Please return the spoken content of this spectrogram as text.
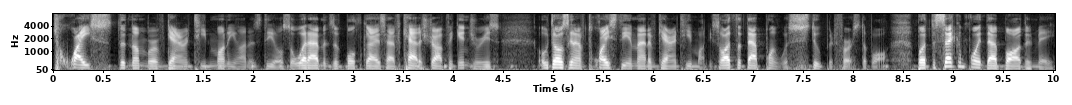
twice the number of guaranteed money on his deal. So what happens if both guys have catastrophic injuries? Odell's going to have twice the amount of guaranteed money. So I thought that point was stupid, first of all. But the second point that bothered me,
